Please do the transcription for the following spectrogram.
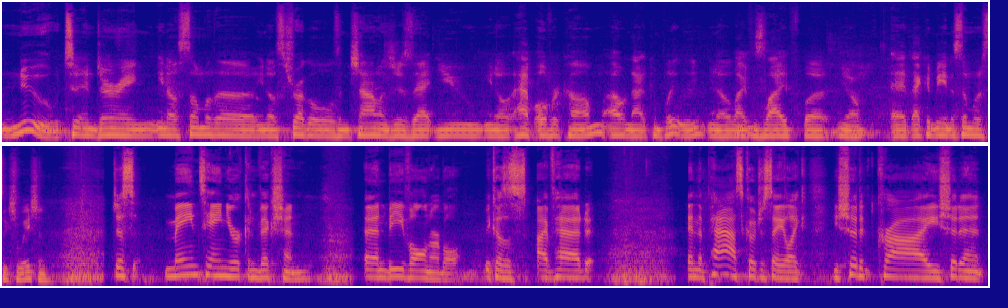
new to enduring you know some of the you know struggles and challenges that you you know have overcome. Oh not completely you know life is life but you know eh, that could be in a similar situation. Just maintain your conviction and be vulnerable because I've had in the past coaches say like you shouldn't cry you shouldn't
